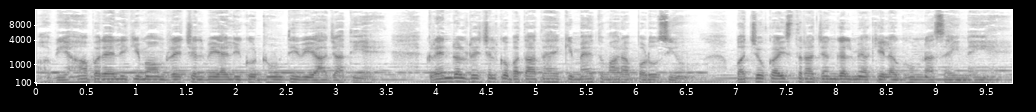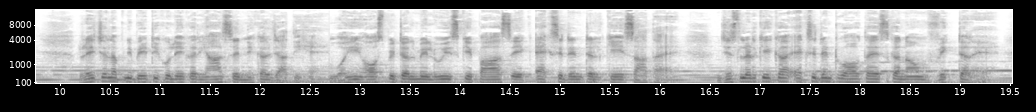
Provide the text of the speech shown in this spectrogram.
अब यहाँ पर एली की मॉम रेचल भी एली को ढूंढती हुई आ जाती है। ग्रेंडल रेचल को बताता है कि मैं तुम्हारा पड़ोसी हूँ। बच्चों का इस तरह जंगल में अकेला घूमना सही नहीं है। रेचल अपनी बेटी को लेकर यहाँ से निकल जाती है। वहीं हॉस्पिटल में लुइस के पास एक एक्सीडेंटल केस आता है। जिस लड़के का एक्सीडेंट हुआ होता है, इसका नाम विक्टर है।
